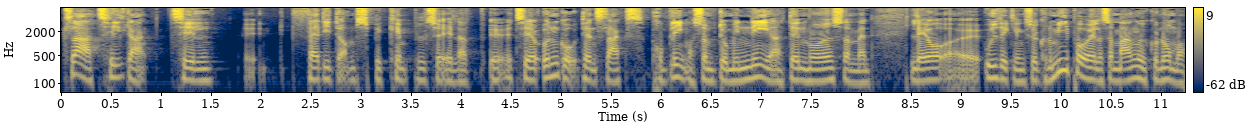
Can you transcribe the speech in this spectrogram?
klar tilgang til øh, fattigdomsbekæmpelse eller øh, til at undgå den slags problemer, som dominerer den måde, som man laver øh, udviklingsøkonomi på, eller som mange økonomer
